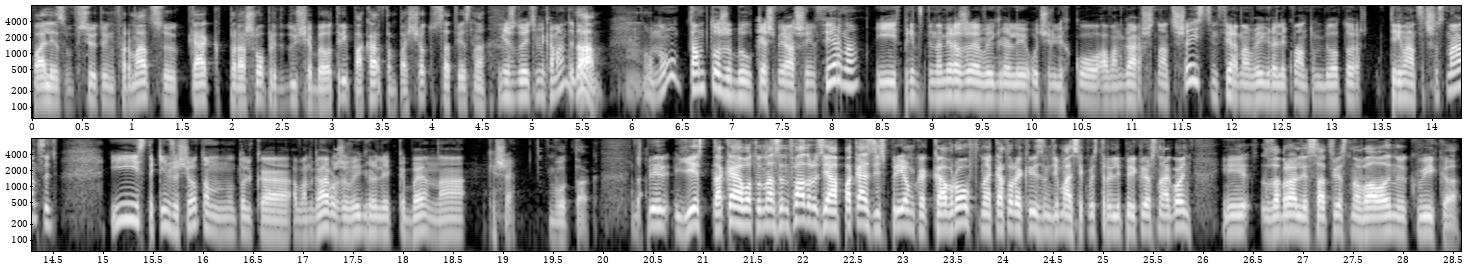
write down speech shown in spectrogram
полез в всю эту информацию, как прошло предыдущее BO3 по картам, по счету, соответственно. Между этими командами? Да, ну, Ну, там тоже был Кэш Мираж и Инферно. И, в принципе, на Мираже выиграли очень легко Авангар 16-6. Инферно выиграли Quantum Bellator 13-16. И с таким же счетом, ну, только Авангар уже выиграли КБ на Кэше. Вот так. Теперь есть такая вот у нас инфа, друзья. А пока здесь приемка ковров, на которой Кризен Димасик выстроили перекрестный огонь и забрали, соответственно, Валыну и Квика.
